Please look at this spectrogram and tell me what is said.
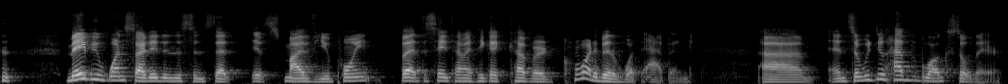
may be one sided in the sense that it's my viewpoint, but at the same time, I think I covered quite a bit of what happened. Um, and so we do have the blog still there.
